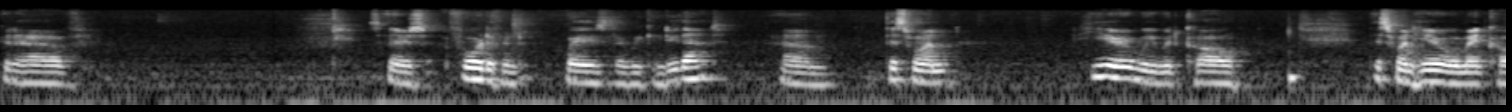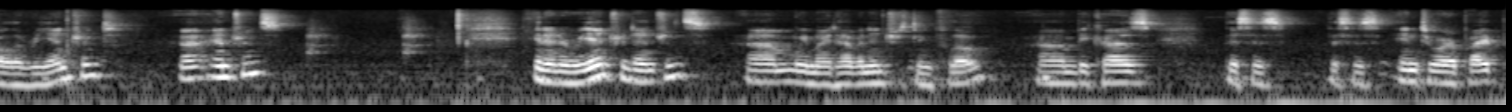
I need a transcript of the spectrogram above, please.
Could have so there's four different ways that we can do that. Um, this one here we would call, this one here we might call a reentrant uh, entrance. And in a reentrant entrance, um, we might have an interesting flow um, because this is this is into our pipe.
